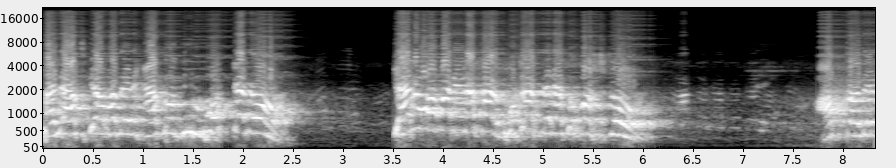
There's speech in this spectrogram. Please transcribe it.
তাহলে আজকে আমাদের এত দুর্ভোগ কেন? কেন আমার এলাকার ভোটারদের এত কষ্ট? আপনাদের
